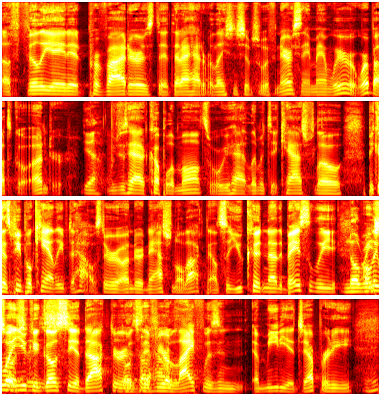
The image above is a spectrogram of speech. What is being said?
affiliated providers that, that I had relationships with and they're saying, Man, we're we're about to go under. Yeah. We just had a couple of months where we had limited cash flow because people can't leave the house. They're under national lockdown. So you couldn't basically No only way you could go see a doctor is if your telehealth. life was in immediate jeopardy. Mm-hmm.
